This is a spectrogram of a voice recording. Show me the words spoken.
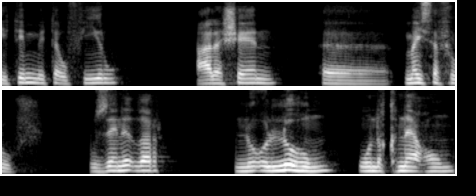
يتم توفيره علشان آه، ما يسافروش؟ وإزاي نقدر نقول لهم ونقنعهم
